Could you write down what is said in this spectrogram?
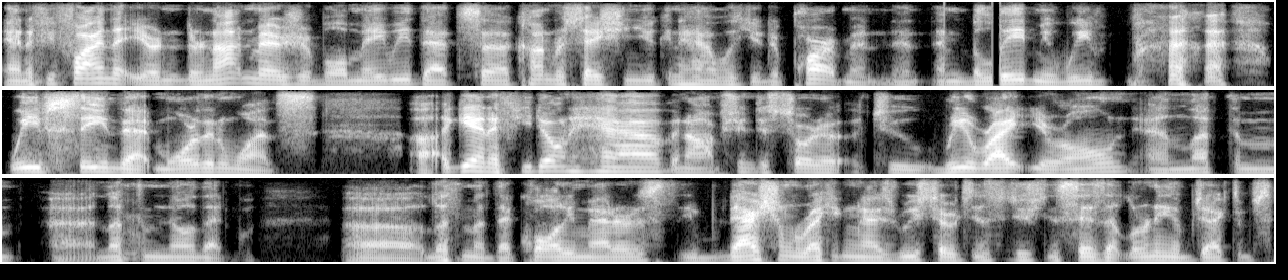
And if you find that you're they're not measurable, maybe that's a conversation you can have with your department. And, and believe me, we've we've seen that more than once. Uh, again, if you don't have an option to sort of to rewrite your own and let them uh, let them know that uh, let them that quality matters. The national recognized research institution says that learning objectives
